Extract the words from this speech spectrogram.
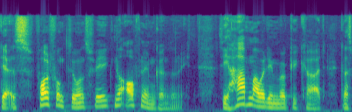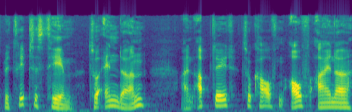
der ist voll funktionsfähig, nur aufnehmen können sie nicht. Sie haben aber die Möglichkeit, das Betriebssystem zu ändern, ein Update zu kaufen auf einer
